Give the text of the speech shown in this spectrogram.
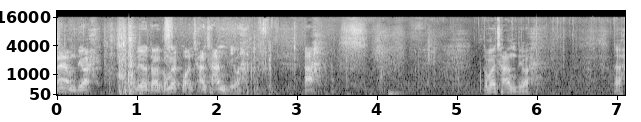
哎呀唔掂啊！你老豆咁樣個人鏟鏟唔掂啊！啊！咁樣踩唔掂啊！啊！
